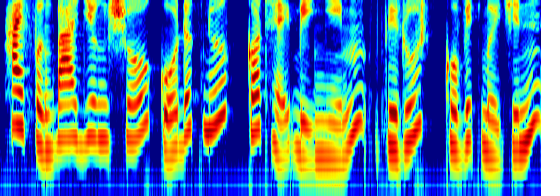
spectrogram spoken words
2 phần 3 dân số của đất nước có thể bị nhiễm virus COVID-19.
